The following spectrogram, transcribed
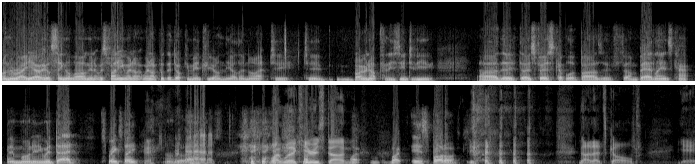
on the radio, he'll sing along. And it was funny when I when I put the documentary on the other night to to bone up for this interview. Uh, the, those first couple of bars of um, Badlands came on, and he went, "Dad, Springsteen." Yeah. And I thought. My work here is done. my, my, is spot on. no, that's gold. Yeah,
